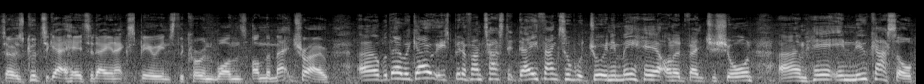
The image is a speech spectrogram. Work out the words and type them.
So it was good to get here today and experience the current ones on the Metro. Uh, but there we go. It's been a fantastic day. Thanks for joining me here on Adventure Sean um, here in Newcastle.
